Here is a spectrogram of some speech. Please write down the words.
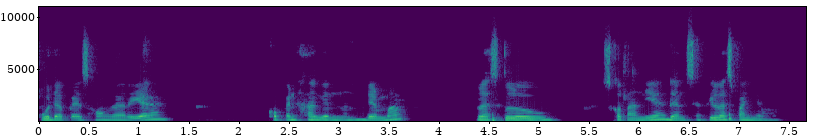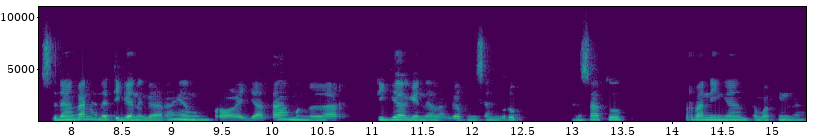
Budapest Hongaria, Copenhagen Denmark, Glasgow Skotlandia, dan Sevilla Spanyol. Sedangkan ada tiga negara yang memperoleh jatah menggelar tiga agenda laga penyisian grup dan satu pertandingan perempat final.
